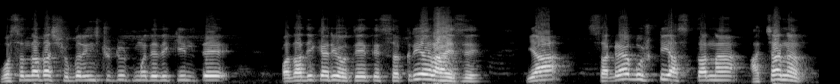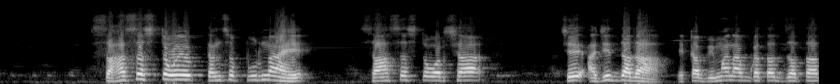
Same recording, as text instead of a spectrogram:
वसंतदादा शुगर इन्स्टिट्यूटमध्ये देखील ते पदाधिकारी होते ते सक्रिय राहायचे. या सगळ्या गोष्टी असताना अचानक सहासष्ट वय त्यांचं पूर्ण आहे. सहासष्ट वर्षा जे अजितदादा एका विमान अपघातात जातात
